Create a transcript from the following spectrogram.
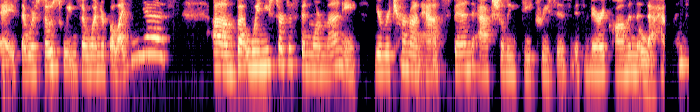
days that were so sweet and so wonderful like yes. Um, but when you start to spend more money your return on ad spend actually decreases. It's very common that oh. that happens.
